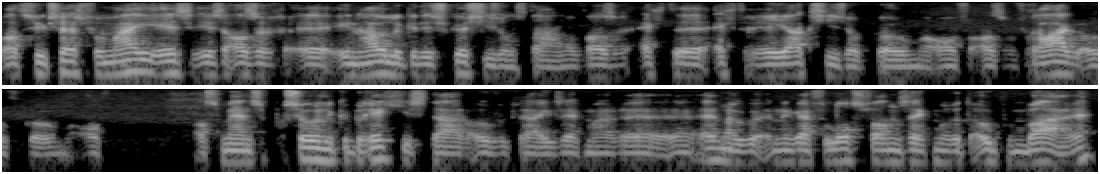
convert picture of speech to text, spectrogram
wat succes voor mij is, is als er uh, inhoudelijke discussies ontstaan. Of als er echte, echte reacties op komen. Of als er vragen over komen. Of als mensen persoonlijke berichtjes daarover krijgen, zeg maar. Uh, en, nog, en nog even los van zeg maar, het openbare.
